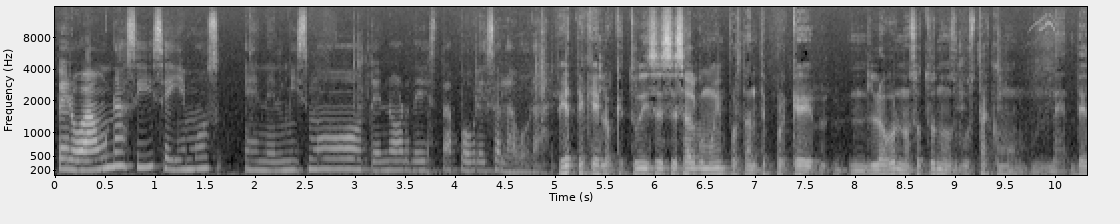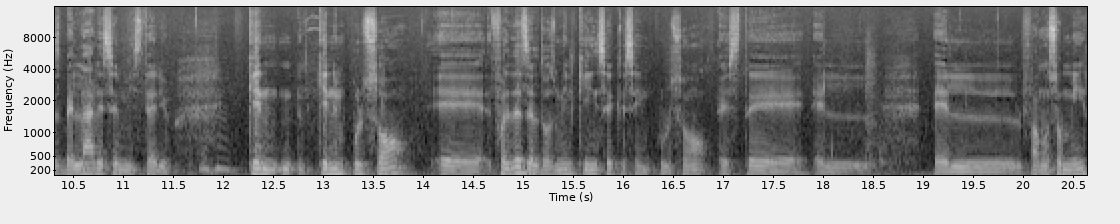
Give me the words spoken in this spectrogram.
pero aún así seguimos en el mismo tenor de esta pobreza laboral. Fíjate que lo que tú dices es algo muy importante porque luego nosotros nos gusta como desvelar ese misterio. quien, quien impulsó eh, fue desde el 2015 que se impulsó este el, famoso MIR,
